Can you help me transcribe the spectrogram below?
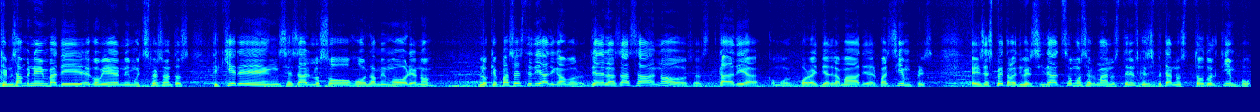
que nos han venido a invadir el gobierno y muchas personas te quieren cesar los ojos, la memoria, ¿no? Lo que pasó este día, digamos, Día de la Raza, no, cada día, como por ahí Día de la Madre, Día del Padre, siempre. El respeto a la diversidad, somos hermanos, tenemos que respetarnos todo el tiempo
